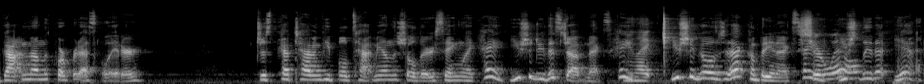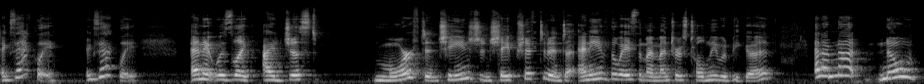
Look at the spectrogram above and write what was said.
gotten on the corporate escalator, just kept having people tap me on the shoulder saying like, "Hey, you should do this job next. Hey, like, you should go to that company next. Hey, Sure will." you should do that." Yeah, exactly. Exactly. And it was like I just morphed and changed and shapeshifted into any of the ways that my mentors told me would be good. And I'm not no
